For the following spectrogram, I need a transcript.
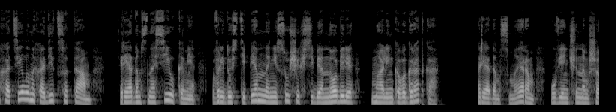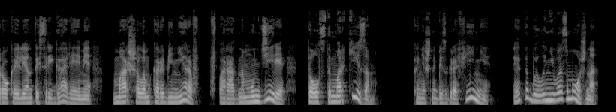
хотела находиться там, рядом с носилками, в ряду степенно несущих себя нобели маленького городка. Рядом с мэром, увенчанным широкой лентой с регалиями, маршалом карабинеров в парадном мундире, толстым маркизом. Конечно, без графини это было невозможно,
